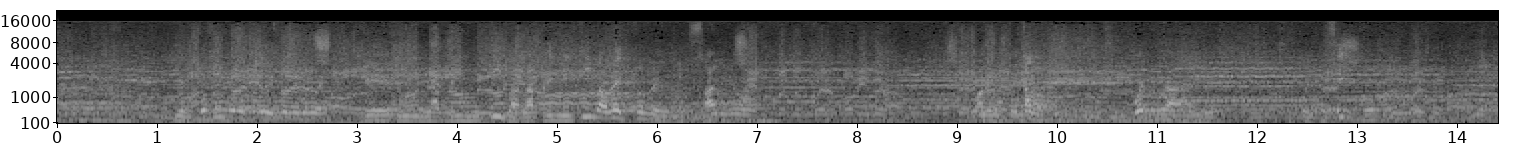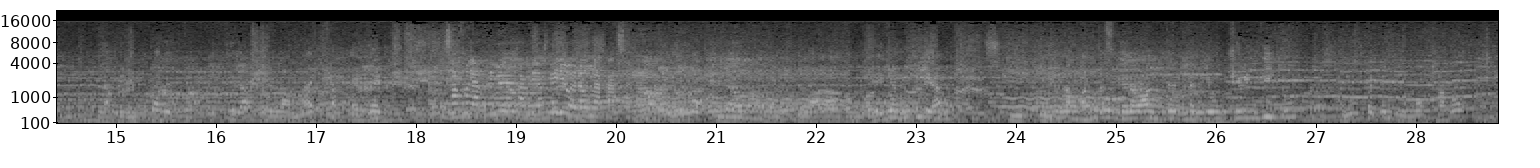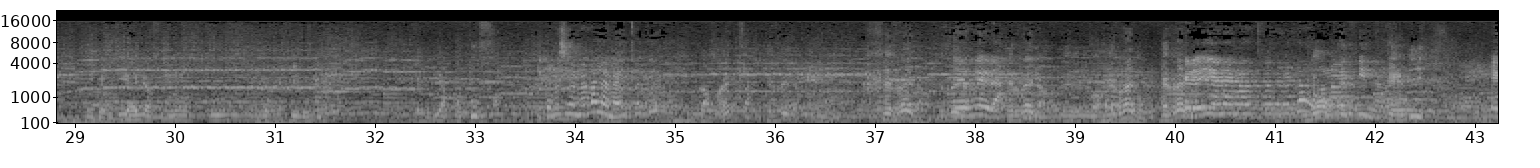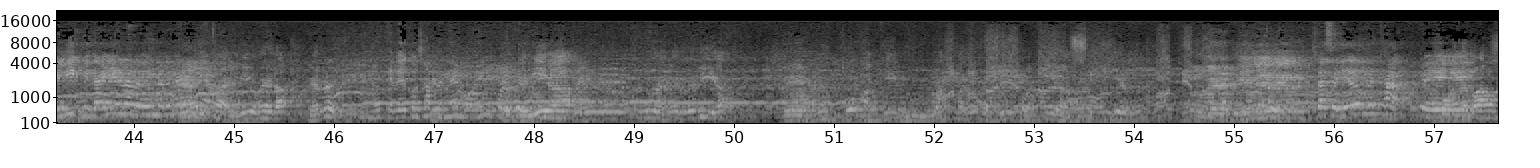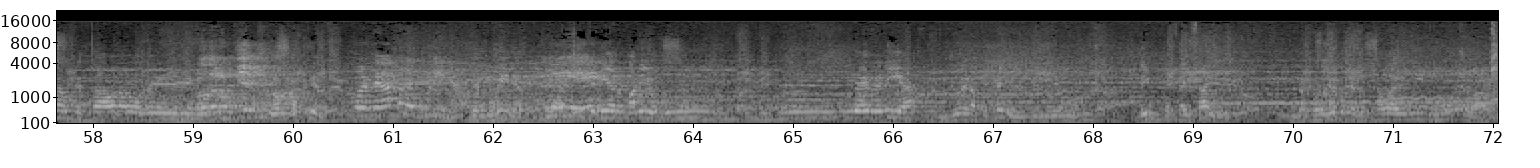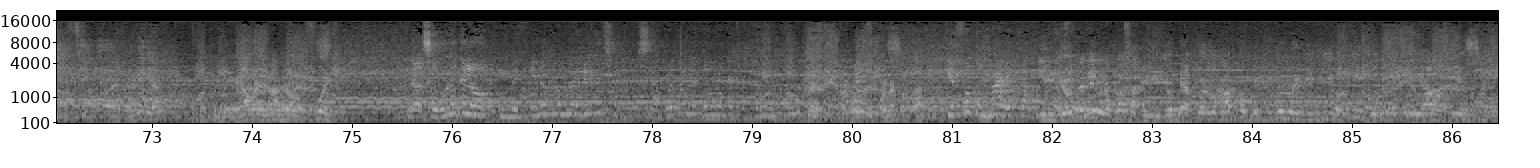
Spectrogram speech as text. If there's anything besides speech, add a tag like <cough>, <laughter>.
Y el yo le estaba diciendo es que la primitiva, la primitiva de esto de los años 40 y tanto, 50, 55, la primitiva de era la maestra Herrera. ¿Esa fue la primera que abrió aquello o era una casa? No, no, no, la, donde ella vivía y, la parte de antes tenía un chiringuito con un pequeño mostrador y vendía ella unos, unos vendía cotufa. ¿Y cómo se llamaba la maestra qué? La maestra Herrera. Herrera, Herrera. Herrera. Herrera, eh, los herreros, herreros. ¿Pero ella era maestra de verdad o una vecina? El hijo, y de ahí era de donde venía. Ahí está, el hijo era herrero. No, que de cosas aprendemos, ¿eh? que tenía una herrería eh, justo aquí, más arriba, justo aquí a la izquierda. O sea, sería donde está. Eh... Por debajo de donde está ahora lo de, lo de los pies. Lo de los pies. Por debajo de Purina. De Purina. aquí tenía el marido una herrería, yo era pequeño, yo tenía unos 5 o 6 años, y me acuerdo yo que me gustaba ir mucho a porque me dejaba de a los cuellos. No, seguro que los vecinos más mayores se, acuerdan de todo lo que estás comentando. acordar. ¿Qué fotos más estás viendo? Y yo te digo una cosa, y yo me acuerdo más porque yo lo he vivido aquí, yo me he criado aquí en la calle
